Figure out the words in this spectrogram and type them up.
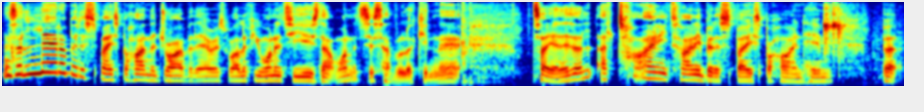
there's a little bit of space behind the driver there as well if you wanted to use that one let's just have a look in there so yeah, there's a, a tiny, tiny bit of space behind him, but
